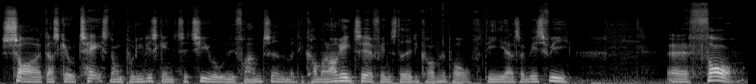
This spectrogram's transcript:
Så der skal jo tages nogle politiske initiativer ud i fremtiden, men det kommer nok ikke til at finde sted de kommende par år, fordi altså hvis vi øh, får,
